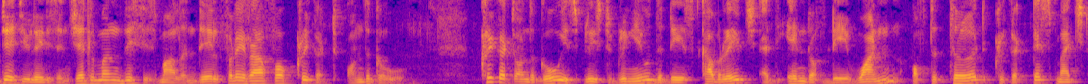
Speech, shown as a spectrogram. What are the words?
day to you, ladies and gentlemen. This is Marlon Dale Ferreira for Cricket on the Go. Cricket on the Go is pleased to bring you the day's coverage at the end of day one of the third cricket test match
